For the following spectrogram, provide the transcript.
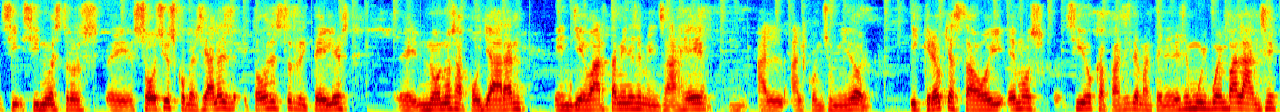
si, si nuestros eh, socios comerciales, todos estos retailers, eh, no nos apoyaran en llevar también ese mensaje al, al, consumidor. Y creo que hasta hoy hemos sido capaces de mantener ese muy buen balance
